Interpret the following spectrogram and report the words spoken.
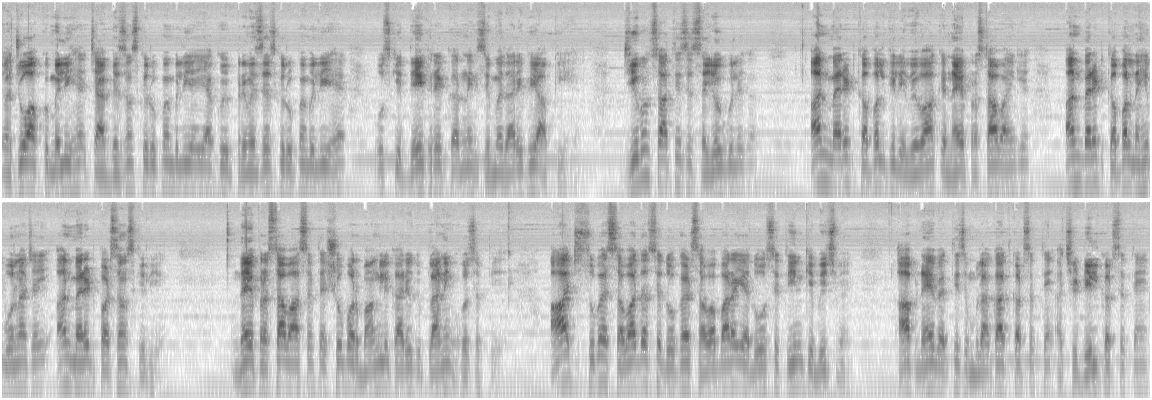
जो आपको मिली है, चाहे बिज़नेस के रूप में मिली है या कोई प्रेमिजेस के रूप में मिली है, उसकी देख रेख करने की ज़िम्मेदारी भी आपकी है। जीवन साथी से सहयोग मिलेगा। अनमेरिड कपल के लिए विवाह के नए प्रस्ताव आएँगे। अनमेरिड कपल नहीं बोलना चाहिए अनमेरिड पर्सन के लिए नए प्रस्ताव आ सकते हैं। शुभ और मांगलिक कार्यों की प्लानिंग हो सकती है। आज सुबह सवा दस से दोपहर सवा बारह या दो से तीन के बीच में आप नए व्यक्ति से मुलाकात कर सकते हैं, अच्छी डील कर सकते हैं।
